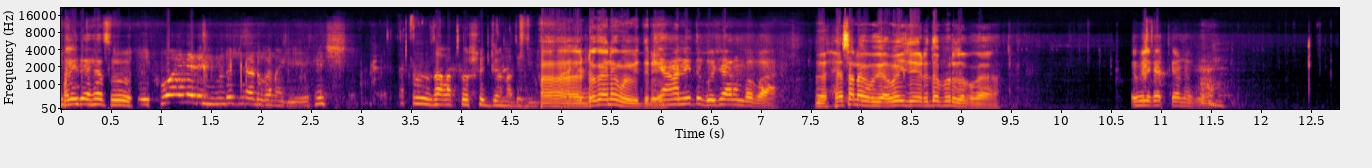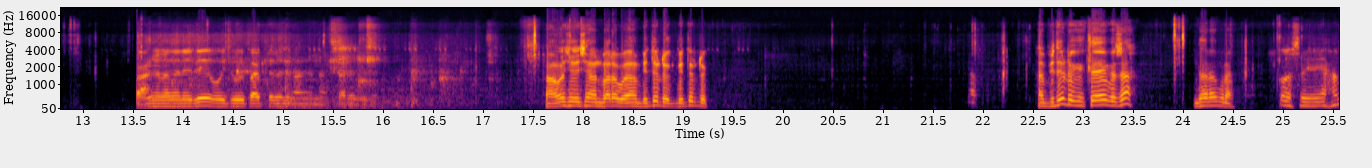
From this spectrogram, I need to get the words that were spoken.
খালি দেখাছো এই খোয়াইলে দিন মুন্ডে ফেরা ঢোকা নাকি? হেস জ্বালা তো সহ্য না দেখি। হ্যাঁ হ্যাঁ ঢোকাই না ভিতরে? এখানে তো গৈছে আরাম বাবা হেসা না গা ওই যে হৃদয়পুর যাব গা। ওইগুলো কাট কেন ভাঙে না জানি রে ওই যে ওই পাইপটা জানি ভাঙে না তারে বলে। হ্যাঁ ওই ওই বারো ভিতর ঢুক ভিতর ঢুক হ্যাঁ ভিতর ঢুক কে বসা ধরা পুরা কসে এখন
